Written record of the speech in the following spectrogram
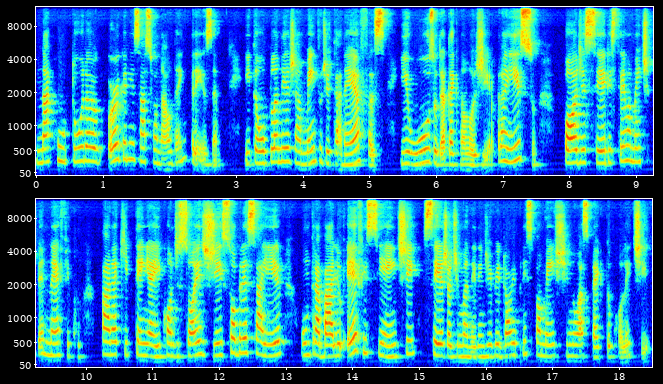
na cultura organizacional da empresa. Então, o planejamento de tarefas e o uso da tecnologia para isso pode ser extremamente benéfico para que tenha aí condições de sobressair um trabalho eficiente, seja de maneira individual e principalmente no aspecto coletivo.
